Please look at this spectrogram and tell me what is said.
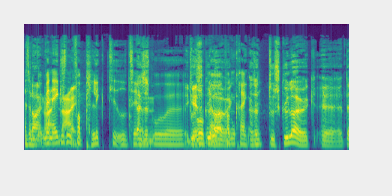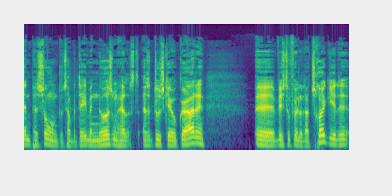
Altså, nej, man er ikke nej. sådan forpligtet til altså, at skulle øh, du åbne op ikke, omkring altså, det. Du skylder jo ikke øh, den person, du tager på date med noget som helst. Altså, du skal jo gøre det øh, hvis du føler dig tryg i det,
